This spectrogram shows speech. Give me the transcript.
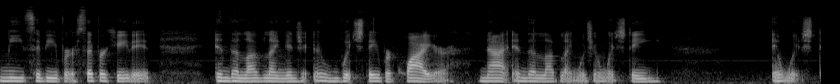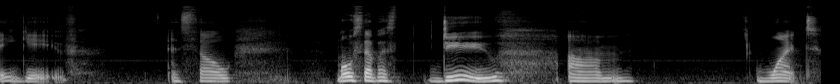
need to be reciprocated in the love language in which they require, not in the love language in which they in which they give. And so most of us do um, want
